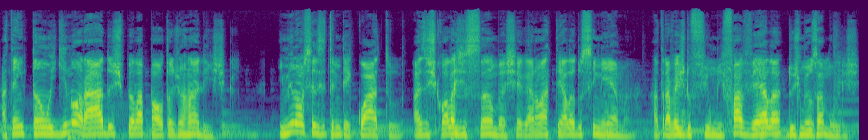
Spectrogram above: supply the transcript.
até então ignorados pela pauta jornalística. Em 1934, as escolas de samba chegaram à tela do cinema, através do filme Favela dos Meus Amores,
